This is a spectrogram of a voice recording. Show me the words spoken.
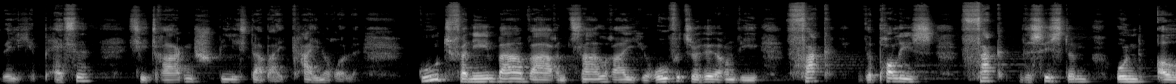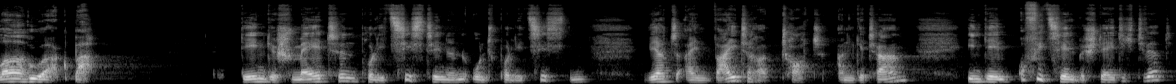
welche Pässe sie tragen, spielt dabei keine Rolle. Gut vernehmbar waren zahlreiche Rufe zu hören wie Fuck the Police, Fuck the System und Allahu Akbar. Den geschmähten Polizistinnen und Polizisten wird ein weiterer Tort angetan, in dem offiziell bestätigt wird,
